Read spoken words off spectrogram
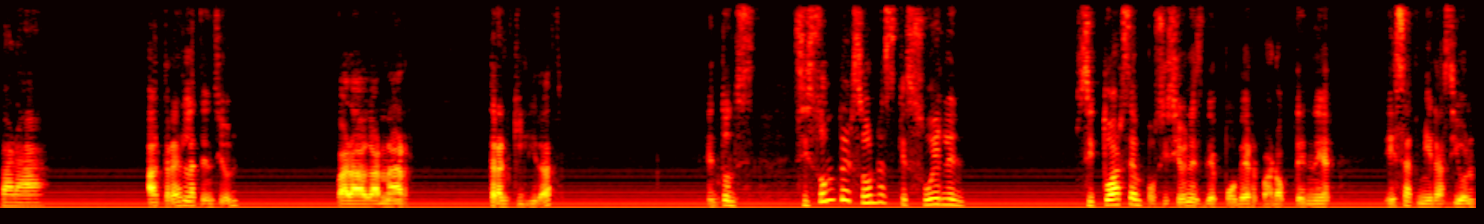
para atraer la atención, para ganar tranquilidad. Entonces, si son personas que suelen situarse en posiciones de poder para obtener esa admiración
